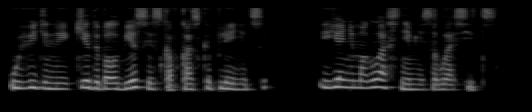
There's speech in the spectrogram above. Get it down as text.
увиденные кеды-балбесы из кавказской пленницы. И я не могла с ним не согласиться.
